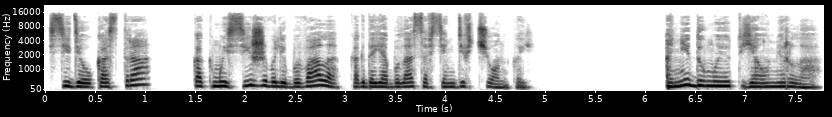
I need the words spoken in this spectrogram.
сидя у костра, как мы сиживали бывало, когда я была совсем девчонкой. Они думают, я умерла.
